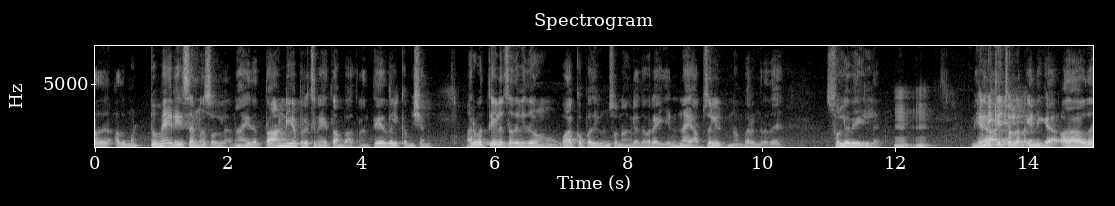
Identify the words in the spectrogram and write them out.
அது அது மட்டுமே ரீசன்னு சொல்ல நான் இதை தாண்டிய பிரச்சனையை தான் பார்க்குறேன். தேர்தல் கமிஷன் அறுபத்தேழு சதவீதம் வாக்குப்பதிவுன்னு சொன்னாங்களே தவிர என்ன அப்சல்யூட் நம்பருங்கிறத சொல்லவே இல்லை. ம் ம். எண்ணிக்கை சொல்லலை. எண்ணிக்கை அதாவது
